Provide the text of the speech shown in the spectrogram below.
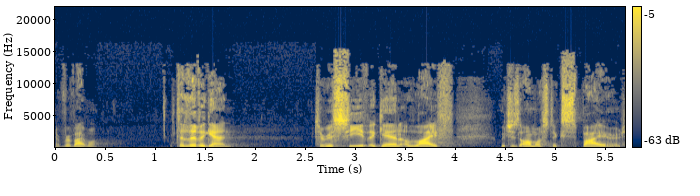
of revival to live again, to receive again a life which is almost expired,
